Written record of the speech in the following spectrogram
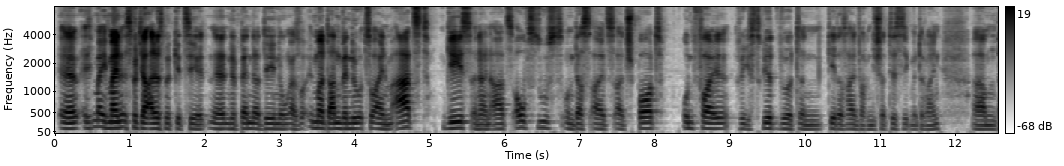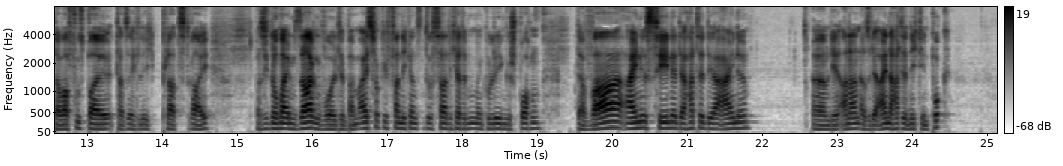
Äh, ich meine, ich mein, es wird ja alles mitgezählt. Ne? Eine Bänderdehnung. Also immer dann, wenn du zu einem Arzt gehst, und einen Arzt aufsuchst und das als, als Sport Unfall registriert wird, dann geht das einfach in die Statistik mit rein. Ähm, da war Fußball tatsächlich Platz 3. Was ich nochmal eben sagen wollte, beim Eishockey fand ich ganz interessant, ich hatte mit meinen Kollegen gesprochen, da war eine Szene, da hatte der eine ähm, den anderen, also der eine hatte nicht den Puck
